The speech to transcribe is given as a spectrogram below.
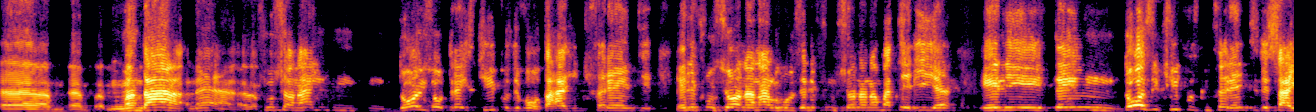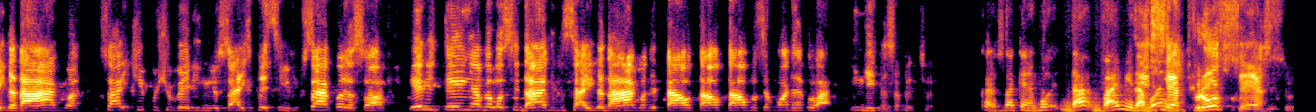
uh, mandar, né, funcionar em, em, dois ou três tipos de voltagem diferente. Ele funciona na luz, ele funciona na bateria, ele tem 12 tipos diferentes de saída da água, sai tipo chuveirinho, sai específico, sai a coisa só. Ele tem a velocidade de saída da água de tal, tal, tal, você pode regular. Ninguém quer saber disso. Cara, você tá querendo. Dá, vai me dar Isso banho? Isso é processo.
